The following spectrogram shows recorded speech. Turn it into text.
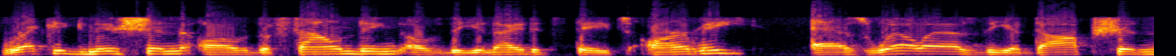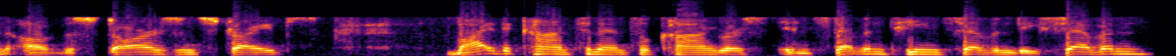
recognition of the founding of the United States Army, as well as the adoption of the Stars and Stripes by the Continental Congress in 1777,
